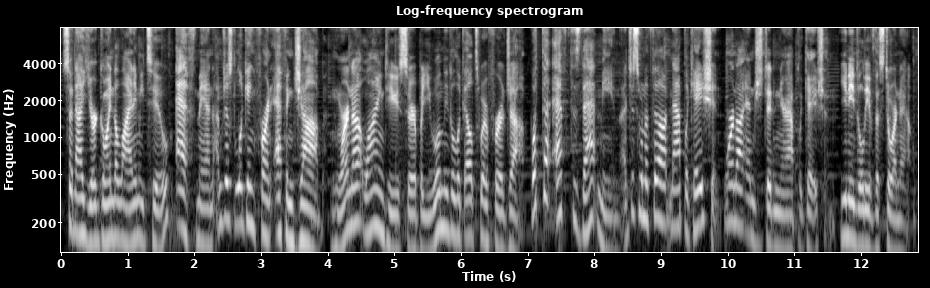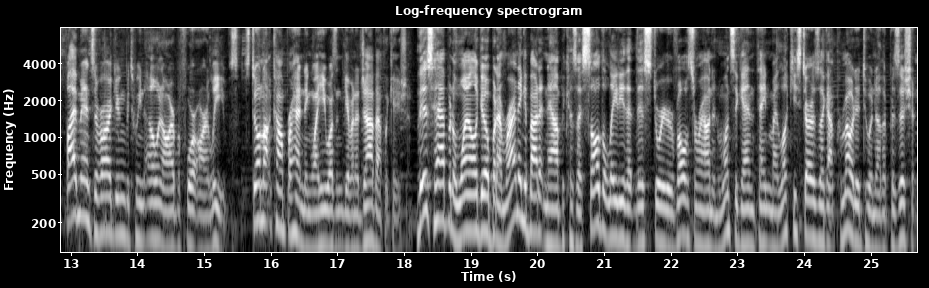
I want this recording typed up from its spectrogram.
So now you're going to lie to me too? F, man, I'm just looking for an effing job. We're not lying to you, sir, but you will need to look elsewhere for a job. What the F does that mean? I just want to fill out an application application. We're not interested in your application. You need to leave the store now. Five minutes of arguing between O and R before R leaves, still not comprehending why he wasn't given a job application. This happened a while ago, but I'm writing about it now because I saw the lady that this story revolves around and once again thanked my lucky stars I got promoted to another position.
